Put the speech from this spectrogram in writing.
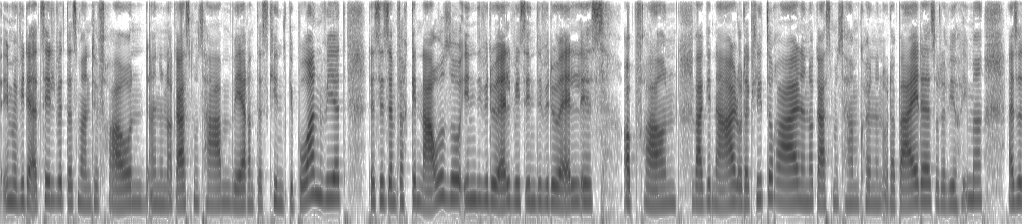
immer wieder erzählt wird, dass manche Frauen einen Orgasmus haben, während das Kind geboren wird. Das ist einfach genauso individuell, wie es individuell ist, ob Frauen vaginal oder klitoral einen Orgasmus haben können oder beides oder wie auch immer. Also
